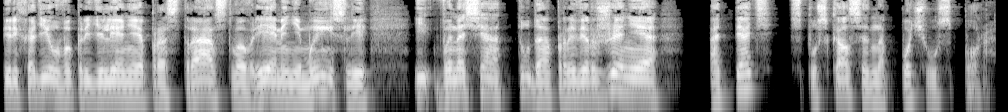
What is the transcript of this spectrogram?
переходил в определение пространства, времени, мысли и, вынося оттуда опровержение, опять спускался на почву спора.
